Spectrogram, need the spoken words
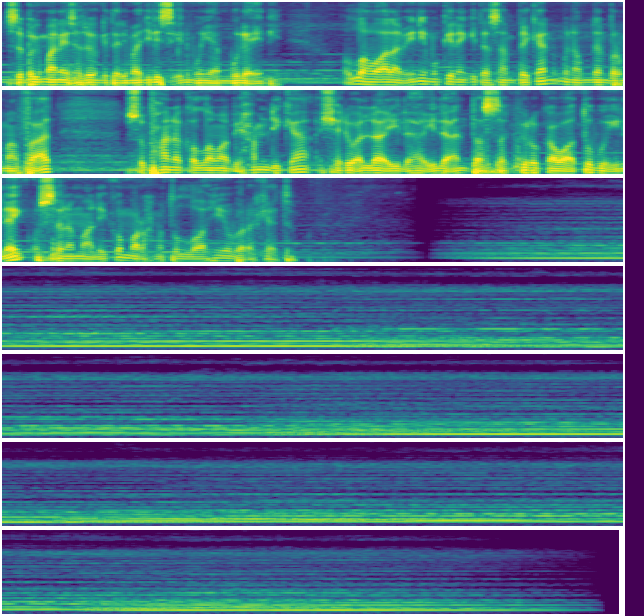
Sebagaimana yang satu kita di majelis ilmu yang mulia ini. Allah alam ini mungkin yang kita sampaikan mudah-mudahan bermanfaat. Subhanakallahumma bihamdika asyhadu an la ilaha illa anta astaghfiruka wa atubu ilaik. Wassalamualaikum warahmatullahi wabarakatuh.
